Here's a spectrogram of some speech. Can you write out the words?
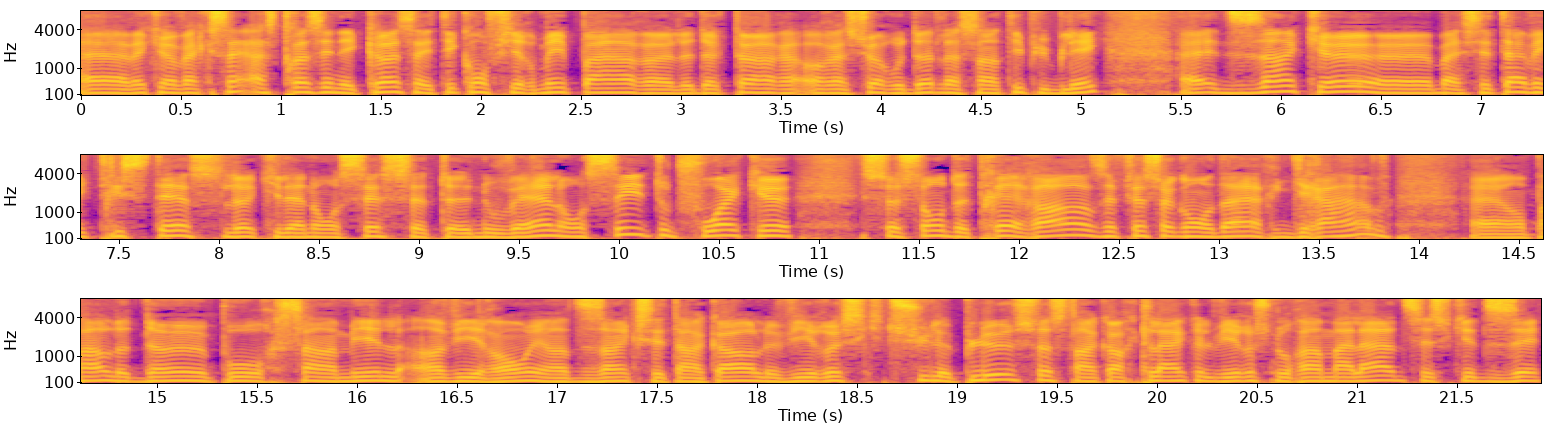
euh, avec un vaccin AstraZeneca. Ça a été confirmé par euh, le docteur Horacio Arruda de la santé publique, disant que ben, c'était avec tristesse qu'il annonçait cette nouvelle. On sait toutefois que ce sont de très rares effets secondaires graves. on parle d'un pour 100 000 environ et en disant que c'est encore le virus qui tue le plus. C'est encore clair que le virus nous rend malade. C'est ce que disait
